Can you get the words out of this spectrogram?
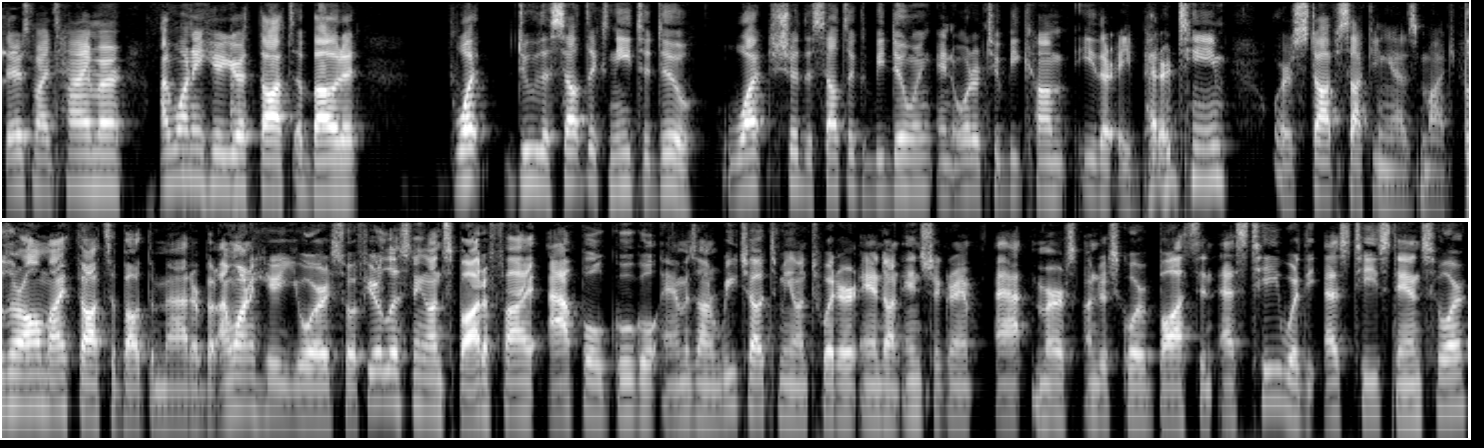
There's my timer. I want to hear your thoughts about it. What do the Celtics need to do? What should the Celtics be doing in order to become either a better team or stop sucking as much? Those are all my thoughts about the matter, but I want to hear yours. So if you're listening on Spotify, Apple, Google, Amazon, reach out to me on Twitter and on Instagram at Murphs underscore Boston ST, where the ST stands for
